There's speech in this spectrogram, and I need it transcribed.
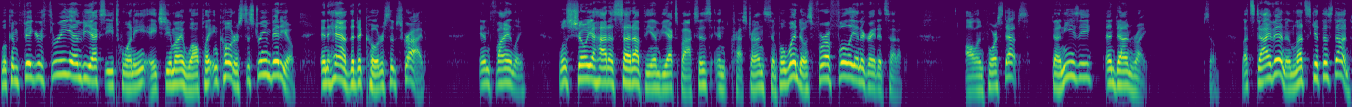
we'll configure three NVX E20 HDMI wall plate encoders to stream video and have the decoder subscribe. And finally, We'll show you how to set up the NVX boxes in Crestron SIMPL Windows for a fully integrated setup. All in four steps, done easy and done right. So let's dive in and let's get this done.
